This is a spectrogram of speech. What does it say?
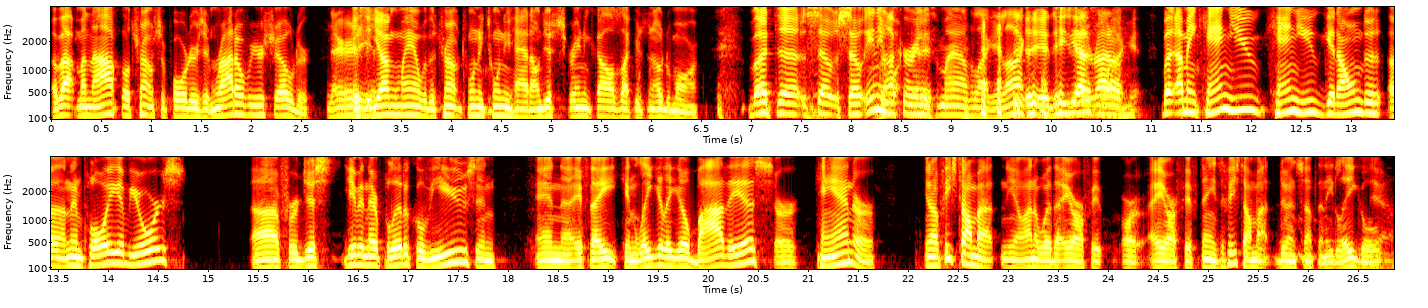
about maniacal Trump supporters, and right over your shoulder there it is a young man with a Trump 2020 hat on, just screening calls like there's no tomorrow. But uh, so so anyway, Sucker in his mouth like he likes it. He's got it right. like on. it. But I mean, can you can you get on to uh, an employee of yours uh, for just giving their political views and and uh, if they can legally go buy this or can or you know if he's talking about you know I know the AR or AR-15s if he's talking about doing something illegal, Yeah,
